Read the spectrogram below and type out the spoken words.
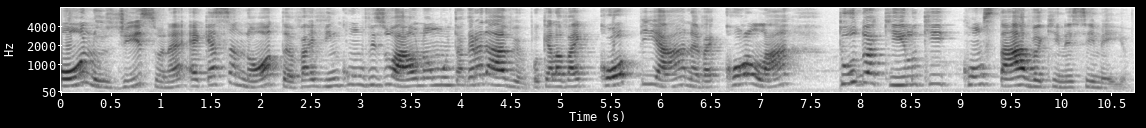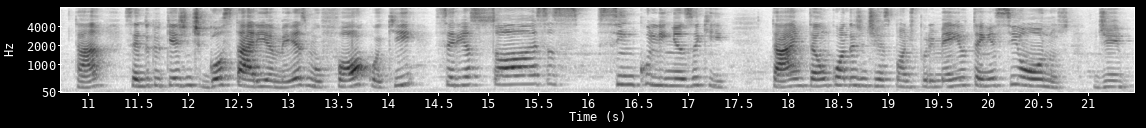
ônus disso, né, é que essa nota vai vir com um visual não muito agradável, porque ela vai copiar, né, vai colar tudo aquilo que constava aqui nesse e-mail, tá? Sendo que o que a gente gostaria mesmo, o foco aqui, seria só essas cinco linhas aqui, tá? Então, quando a gente responde por e-mail, tem esse ônus de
